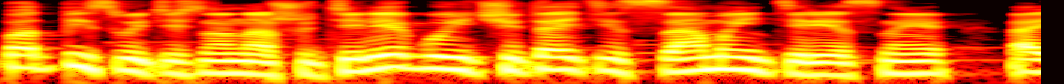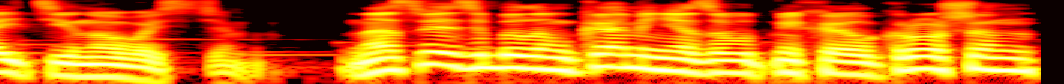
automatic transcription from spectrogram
подписывайтесь на нашу телегу и читайте самые интересные IT-новости. На связи был МК, меня зовут Михаил Крошин.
